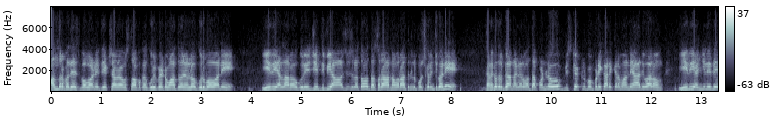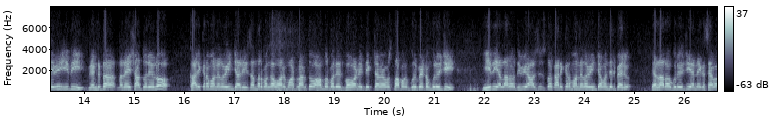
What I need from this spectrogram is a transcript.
ఆంధ్రప్రదేశ్ భవానీ దీక్షా వ్యవస్థాపక గురుపీఠం ఆధ్వర్యంలో గురు భవానీ ఈది ఎల్లారావు గురూజీ దివ్య ఆశీస్సులతో దసరా నవరాత్రులు పురస్కరించుకొని కనకదుర్గా నగర్ వద్ద పండ్లు బిస్కెట్లు పంపిణీ కార్యక్రమాన్ని ఆదివారం ఈది అంజలిదేవి ఈది వెంకట నరేష్ ఆధ్వర్యంలో కార్యక్రమాన్ని నిర్వహించారు. ఈ సందర్భంగా వారు మాట్లాడుతూ ఆంధ్రప్రదేశ్ భవానీ దీక్షా వ్యవస్థాపక గురుపీఠం గురూజీ ఈది ఎల్లారావు దివ్య ఆశీస్సుతో కార్యక్రమాన్ని నిర్వహించామని తెలిపారు. ఎల్లారావు గురూజీ అనేక సేవా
